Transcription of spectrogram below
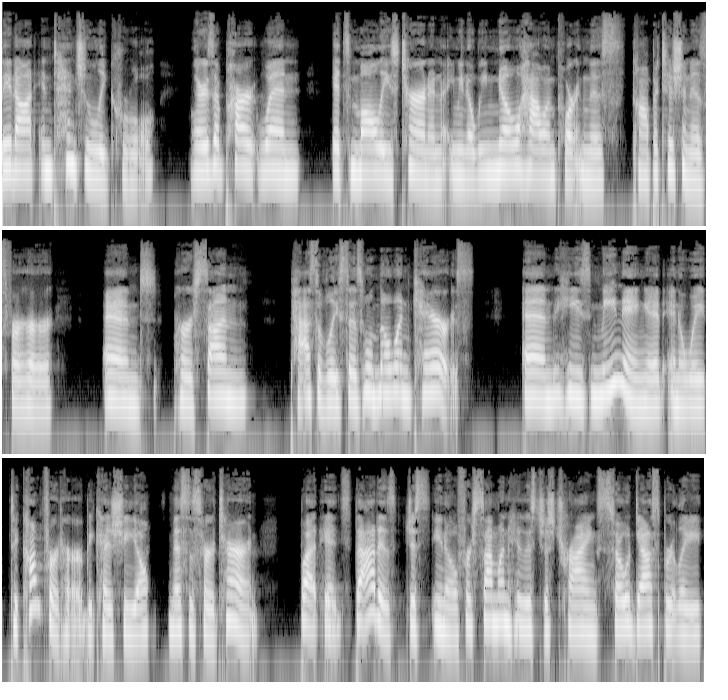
they're not intentionally cruel. There's a part when it's Molly's turn and you know we know how important this competition is for her and her son passively says, "Well, no one cares." And he's meaning it in a way to comfort her because she misses her turn. But it's that is just, you know, for someone who is just trying so desperately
